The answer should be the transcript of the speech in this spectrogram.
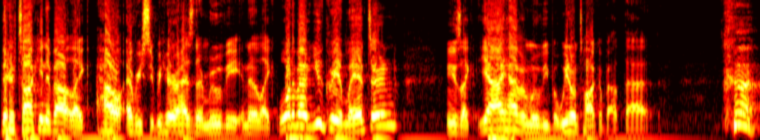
They're talking about like how every superhero has their movie, and they're like, "What about you, Green Lantern?" And he's like, "Yeah, I have a movie, but we don't talk about that." Huh.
